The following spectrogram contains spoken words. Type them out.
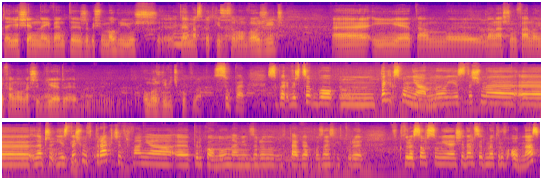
te jesienne eventy, żebyśmy mogli już e, te maskotki ze sobą wozić e, i je tam e, no, naszym fanom i fanom naszych gier e, umożliwić kupno. Super, super. Wiesz co, bo mm, tak jak wspomniałam, no jesteśmy, e, znaczy jesteśmy w trakcie trwania e, Pyrkonu na międzynarodowych targach poznańskich, które, które są w sumie 700 metrów od nas,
